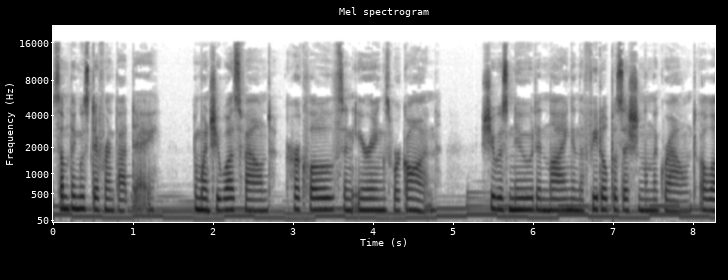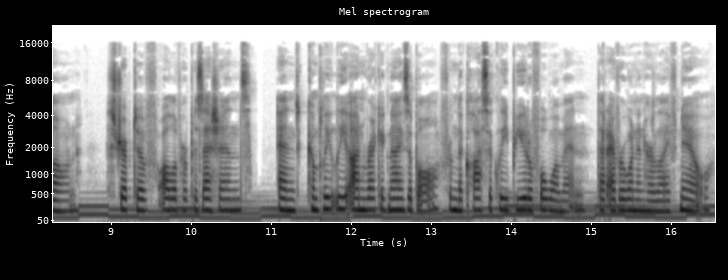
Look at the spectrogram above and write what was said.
Something was different that day, and when she was found, her clothes and earrings were gone. She was nude and lying in the fetal position on the ground, alone, stripped of all of her possessions, and completely unrecognizable from the classically beautiful woman that everyone in her life knew.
